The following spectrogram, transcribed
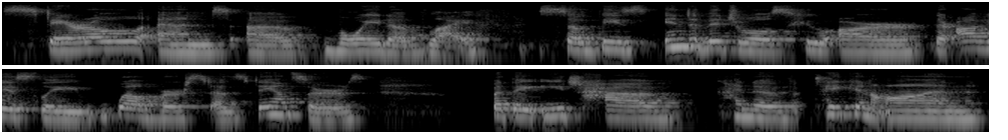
sterile and uh, void of life. So these individuals who are, they're obviously well versed as dancers, but they each have kind of taken on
